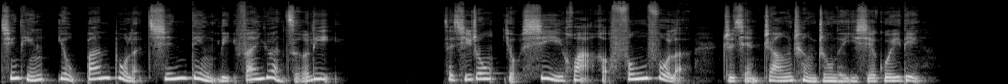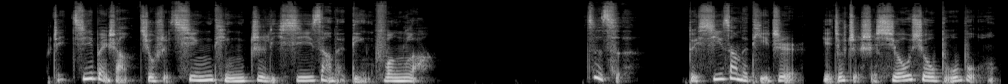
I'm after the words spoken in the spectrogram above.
清廷又颁布了钦定理藩院则例，在其中有细化和丰富了之前章程中的一些规定。这基本上就是清廷治理西藏的顶峰了。自此，对西藏的体制也就只是修修补补，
